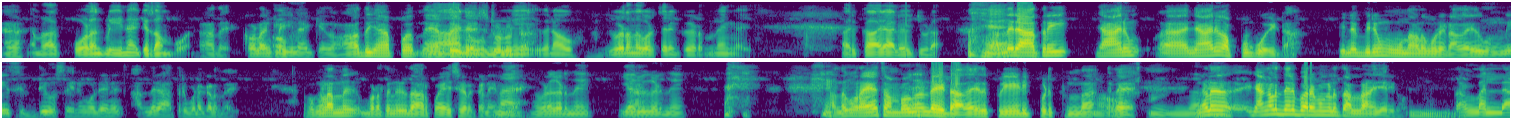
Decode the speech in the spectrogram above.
ആ. നമ്മളാ കുളം ക്ലീൻ ആക്കിയ സംഭവം. അതെ കുളം ക്ലീൻ ആക്കിയതോ? അത് ഞാൻ ഇപ്പൊ നേരത്തെ വിചാരിച്ചിട്ടുള്ളൂ ഇവിടെ നിന്ന് കുറച്ചേരം നേരം ആ ഒരു കാര്യം ആലോചിച്ചൂടാ അന്ന് രാത്രി ഞാനും ഞാനും അപ്പും പോയിട്ടാ. പിന്നെ ഇവരും മൂന്നാളും കൂടെയാണ് അതായത് ഉണ്ണി സിദ്ധി ഹുസൈനും കൂടെയാണ് അന്ന് രാത്രി ഇവിടെ കിടന്നത്. അപ്പൊ നിങ്ങൾ അന്ന് ഇവിടെ തന്നെ ഒരു ദാർപ്പയച്ച് കിടക്കണേ ഇവിടെ കിടന്ന് ഈ അരുവ് കിടന്ന്. അന്ന് കുറെ സംഭവങ്ങൾ ഉണ്ടായിട്ടാ. അതായത് പേടിപ്പെടുത്തുന്ന അല്ലെ? ഞങ്ങൾ നിങ്ങൾ ഞങ്ങൾ എന്തായാലും പറയുമ്പോ നിങ്ങൾ തള്ളാണ് വിചാരിക്കും. തള്ളല്ല.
